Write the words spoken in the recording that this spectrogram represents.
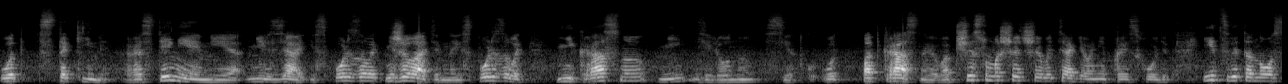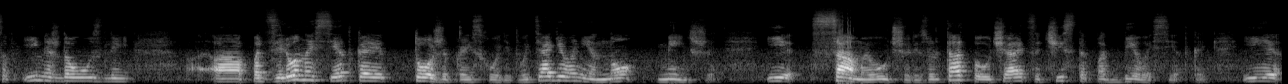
Вот с такими растениями нельзя использовать, нежелательно использовать ни красную, ни зеленую сетку. Вот под красной вообще сумасшедшее вытягивание происходит. И цветоносов, и междоузлей. А под зеленой сеткой тоже происходит вытягивание, но меньше. И самый лучший результат получается чисто под белой сеткой. И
